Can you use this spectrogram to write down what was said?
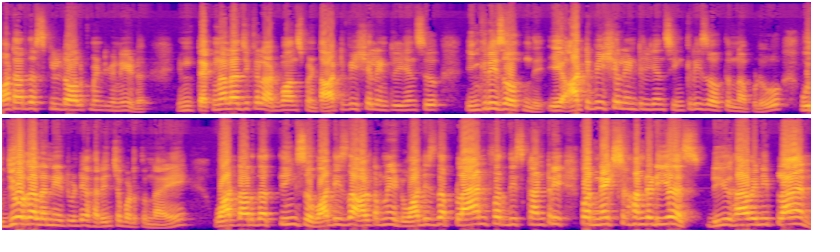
what are the skill development you need in technological advancement artificial intelligence increase అవుతుంది. ఈ ఆర్టిఫిషియల్ ఇంటెలిజెన్స్ ఇంక్రీజ్ అవుతున్నప్పుడు ఉద్యోగాలు అనేటువంటి హరించబడుతున్నాయి what are the things what is the alternate what is the plan for this country for next hundred years do you have any plan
